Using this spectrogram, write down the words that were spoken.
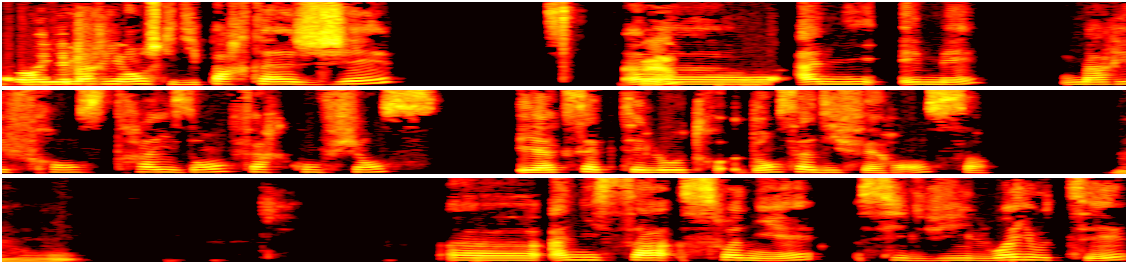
alors, il y a Marie-Ange qui dit partager, euh, Annie aimer, Marie-France trahison, faire confiance et accepter l'autre dans sa différence. Euh, Anissa soigner, Sylvie loyauté,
